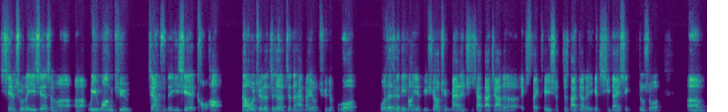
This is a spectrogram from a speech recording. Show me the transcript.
写出了一些什么呃 We want Q 这样子的一些口号。那我觉得这个真的还蛮有趣的。不过我在这个地方也必须要去 manage 一下大家的 expectation，就是大家的一个期待性，就是说呃。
